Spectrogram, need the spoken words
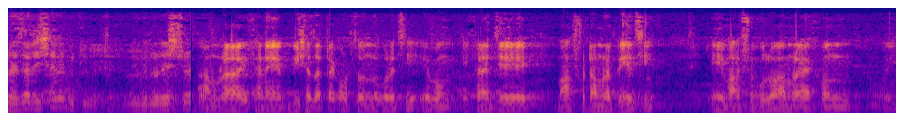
ভেজাল হিসেবে বিক্রি করতে বিভিন্ন রেস্টুরেন্ট আমরা এখানে বিশ হাজার টাকা অর্থদণ্ড করেছি এবং এখানে যে মাংসটা আমরা পেয়েছি এই মাংসগুলো আমরা এখন ওই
